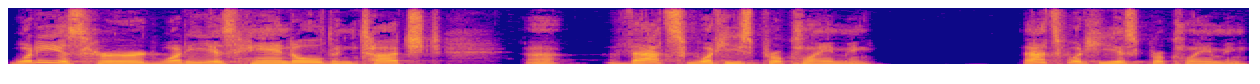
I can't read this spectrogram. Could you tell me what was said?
what he has heard, what he has handled and touched, uh, that's what he's proclaiming. That's what he is proclaiming.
